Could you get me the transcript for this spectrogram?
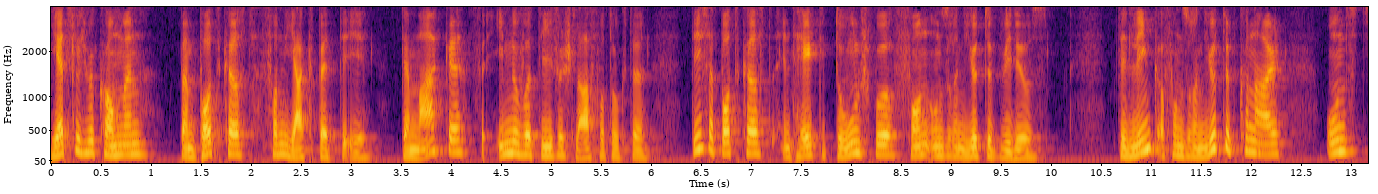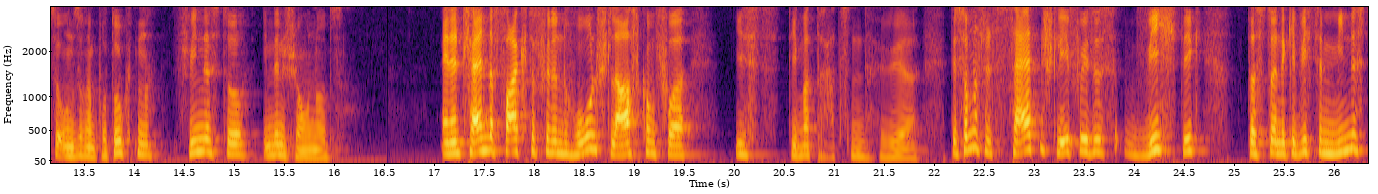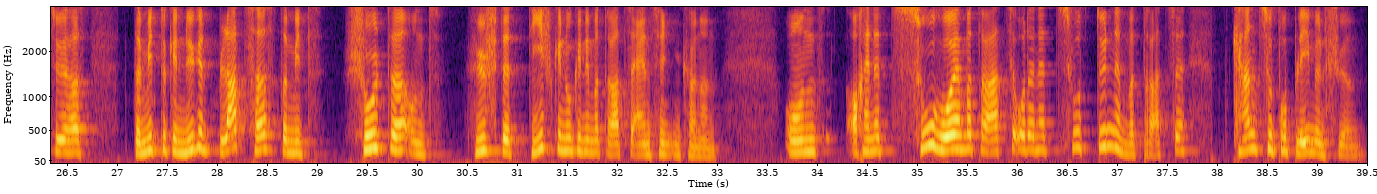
Herzlich willkommen beim Podcast von jagdbett.de, der Marke für innovative Schlafprodukte. Dieser Podcast enthält die Tonspur von unseren YouTube-Videos. Den Link auf unseren YouTube-Kanal und zu unseren Produkten findest du in den Shownotes. Ein entscheidender Faktor für einen hohen Schlafkomfort ist die Matratzenhöhe. Besonders als Seitenschläfer ist es wichtig, dass du eine gewisse Mindesthöhe hast, damit du genügend Platz hast, damit Schulter und Hüfte tief genug in die Matratze einsinken können. Und auch eine zu hohe Matratze oder eine zu dünne Matratze kann zu Problemen führen.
